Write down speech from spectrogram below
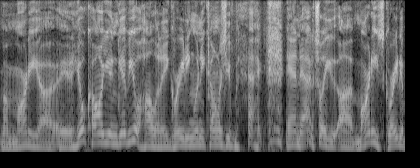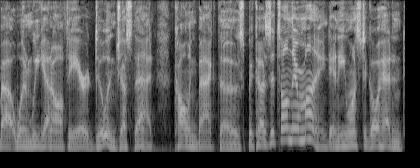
Marty, uh, he'll call you and give you a holiday greeting when he calls you back. And actually, uh, Marty's great about when we get off the air doing just that, calling back those because it's on their mind. And he wants to go ahead and,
